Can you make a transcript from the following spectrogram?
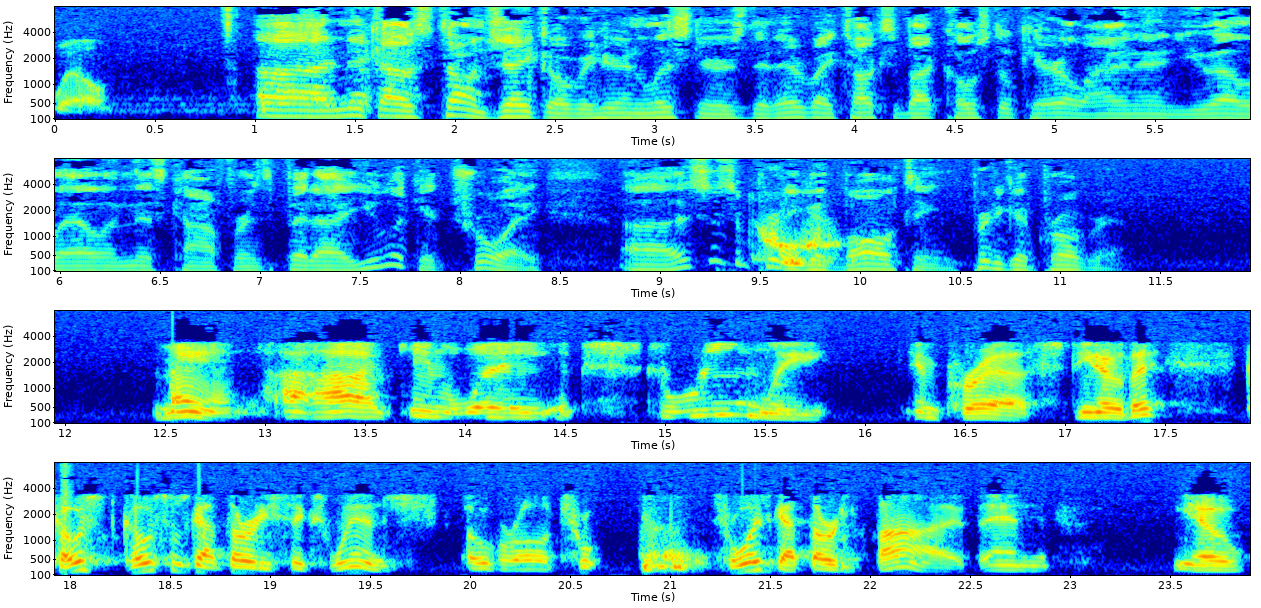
well. Uh, Nick, I was telling Jake over here and listeners that everybody talks about Coastal Carolina and ULL in this conference, but uh, you look at Troy. Uh, this is a pretty good ball team, pretty good program. Man, I, I came away extremely impressed. You know, they Coast Coastal's got 36 wins overall. Tro, Troy's got 35, and you know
